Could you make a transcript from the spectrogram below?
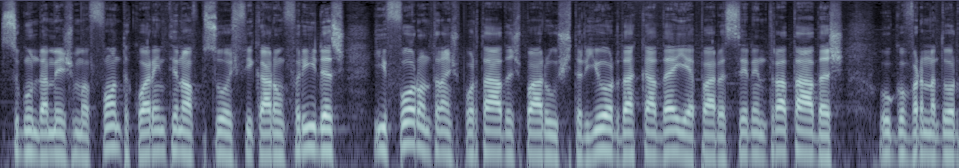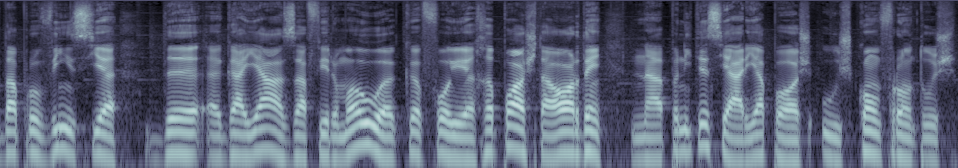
Segundo a mesma fonte, 49 pessoas ficaram feridas e foram transportadas para o exterior da cadeia para serem tratadas. O governador da província de Gaiás afirmou que foi reposta a ordem na penitenciária após os confrontos.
